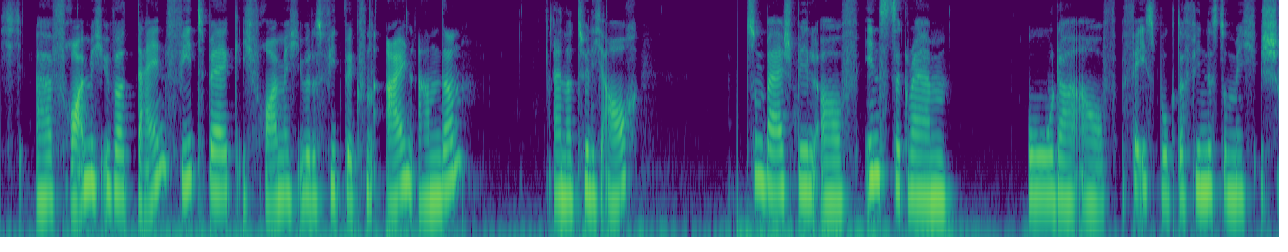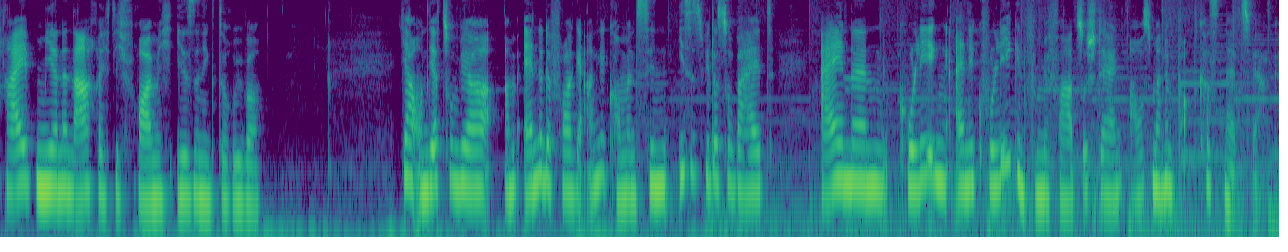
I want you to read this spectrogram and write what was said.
Ich äh, freue mich über dein Feedback. Ich freue mich über das Feedback von allen anderen. Äh, natürlich auch. Zum Beispiel auf Instagram oder auf Facebook. Da findest du mich. Schreib mir eine Nachricht. Ich freue mich irrsinnig darüber. Ja, und jetzt, wo wir am Ende der Folge angekommen sind, ist es wieder soweit, einen Kollegen, eine Kollegin von mir vorzustellen aus meinem Podcast-Netzwerk.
